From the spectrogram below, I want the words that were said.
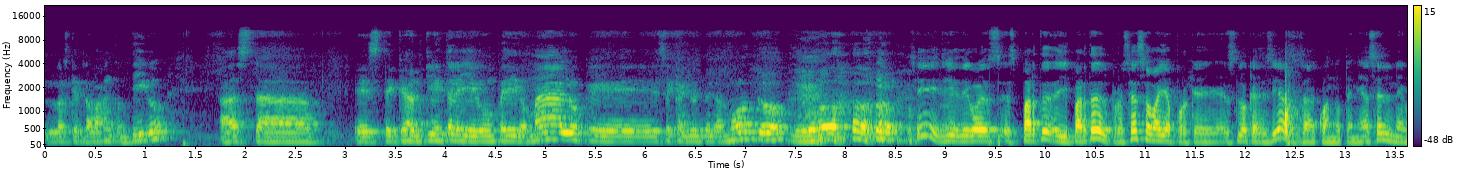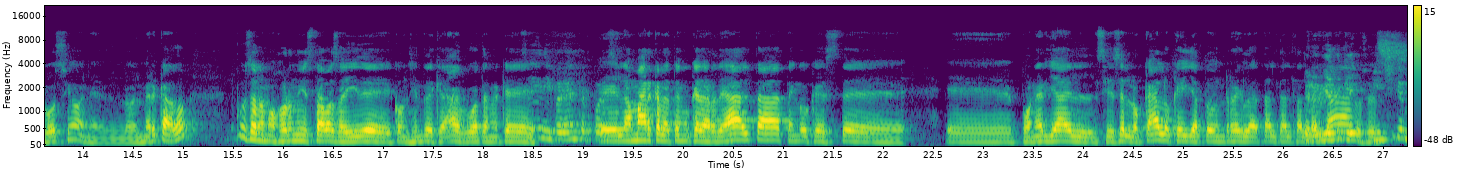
los que trabajan contigo, hasta este, que a un cliente le llegó un pedido mal o que se cayó el de la moto. o- Sí, sí, digo, es, es parte, y parte del proceso, vaya, porque es lo que decías, o sea, cuando tenías el negocio en el, lo del mercado, pues a lo mejor ni estabas ahí de consciente de que, ah, voy a tener que, sí, diferente pues. eh, la marca la tengo que dar de alta, tengo que, este, eh, poner ya el, si es el local, ok, ya todo en regla, tal, tal, tal, Pero tal, fíjate tal, que o sea, es-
